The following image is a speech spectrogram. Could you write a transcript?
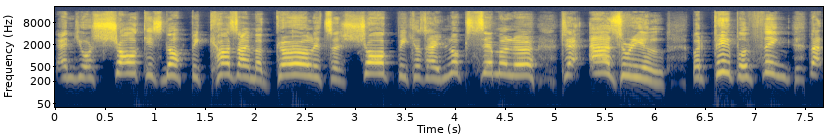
and your shock is not because I'm a girl, it's a shock because I look similar to Asriel. But people think that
